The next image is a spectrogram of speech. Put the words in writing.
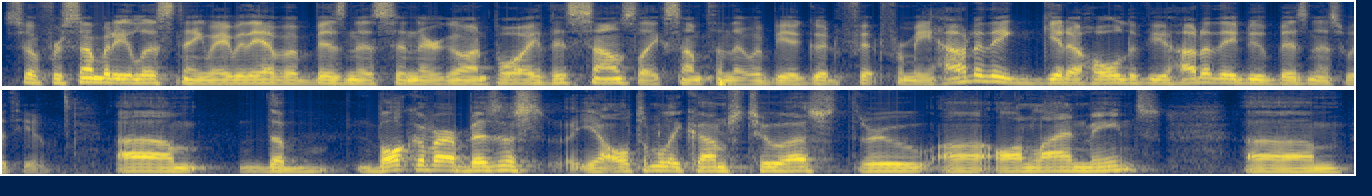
So, for somebody listening, maybe they have a business and they're going, "Boy, this sounds like something that would be a good fit for me." How do they get a hold of you? How do they do business with you? Um, the bulk of our business, you know, ultimately comes to us through uh, online means. Um,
